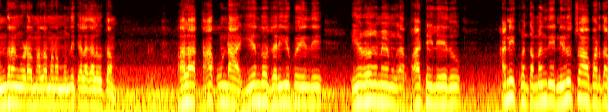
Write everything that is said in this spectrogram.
అందరం కూడా మళ్ళీ మనం ముందుకు వెళ్ళగలుగుతాం అలా కాకుండా ఏందో జరిగిపోయింది ఈరోజు మేము పార్టీ లేదు అని కొంతమంది నిరుత్సాహపడతా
